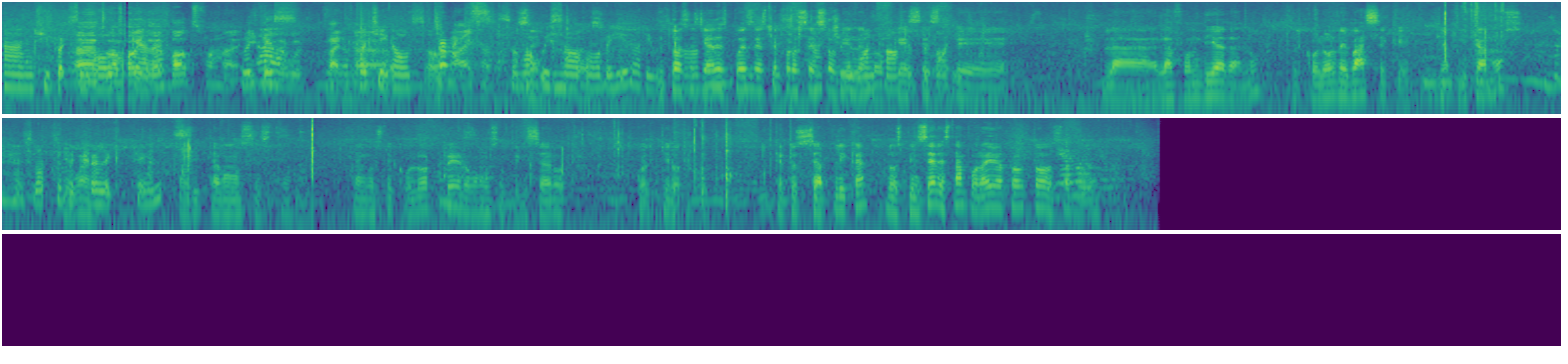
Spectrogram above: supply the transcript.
and he puts uh, them all together. Uh, with this putty uh, also. So what we saw over here that he was Entonces ya después de este proceso viene lo que es este, la, la fondeada, ¿no? El color de base que, que aplicamos. Que bueno, ahorita vamos, este, tengo este color, pero vamos a utilizar otro, cualquier otro. Que entonces se aplica. Los pinceles están por ahí, ¿verdad? todo está por ahí.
